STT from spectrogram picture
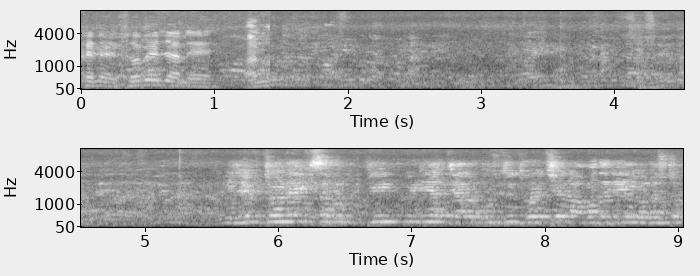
কেন সবে জানে। ইলেকট্রনিক্স এবং প্রিন্ট মিডিয়া যারা উপস্থিত হয়েছেন আমাদের এই অনুষ্ঠান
